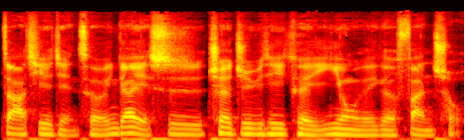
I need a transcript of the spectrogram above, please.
诈欺的检测，应该也是 ChatGPT 可以应用的一个范畴。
